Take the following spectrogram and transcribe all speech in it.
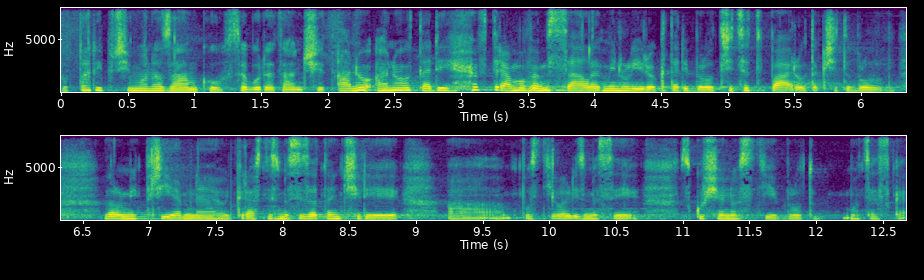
To tady přímo na zámku se bude tančit? Ano, ano, tady v Trámovém sále minulý rok tady bylo 30 párů, takže to bylo velmi příjemné. Krásně jsme si zatančili a pozdíleli jsme si zkušenosti, bylo to moc hezké.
